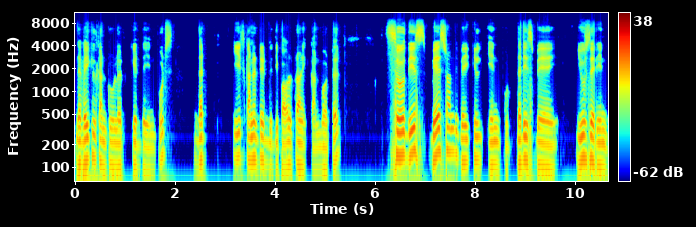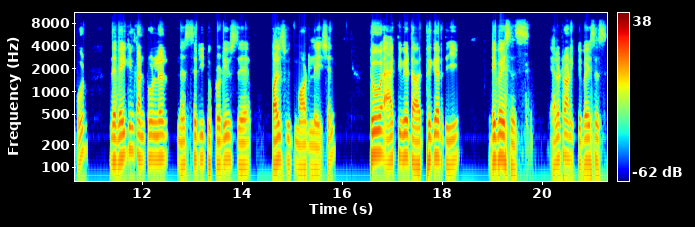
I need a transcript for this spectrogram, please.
the vehicle controller get the inputs that is connected with the power electronic converter. So this based on the vehicle input that is by user input the vehicle controller necessary to produce the pulse width modulation to activate or trigger the devices electronic devices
